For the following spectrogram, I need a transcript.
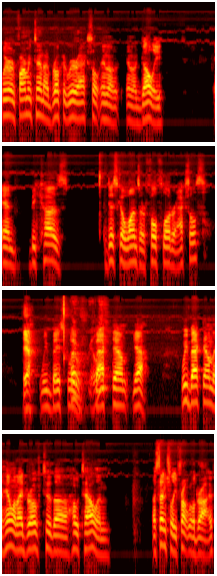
we were in Farmington. I broke a rear axle in a in a gully, and because Disco ones are full floater axles, yeah. we basically Oh, really? backed down. Yeah, we backed down the hill, and I drove to the hotel and essentially front wheel drive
